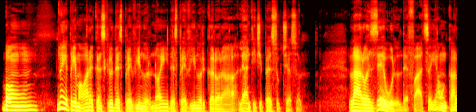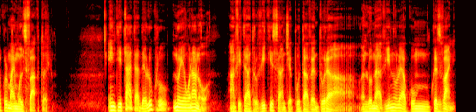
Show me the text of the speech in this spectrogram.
Bun, nu e prima oară când scriu despre vinuri noi, despre vinuri cărora le anticipez succesul. La rozeul de față iau în calcul mai mulți factori. Entitatea de lucru nu e una nouă. Amfiteatru Vitis a început aventura în lumea vinului acum câțiva ani.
